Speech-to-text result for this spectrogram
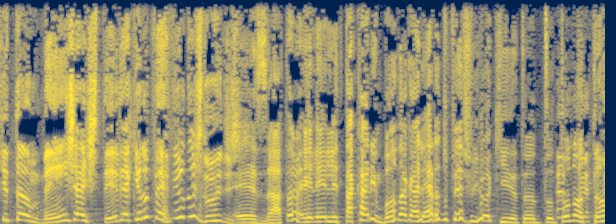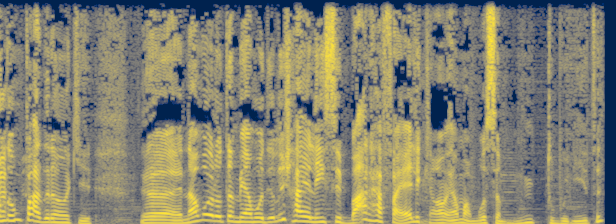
que também já esteve aqui no perfil dos Dudes. Exatamente, ele, ele tá carimbando a galera do perfil aqui, tô, tô, tô notando um padrão aqui. É, namorou também a modelo israelense Bar Rafael, que é uma, é uma moça muito bonita.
